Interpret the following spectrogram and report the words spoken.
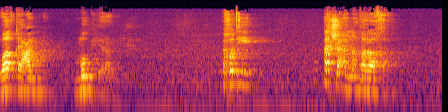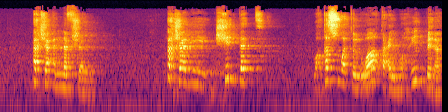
واقعا مبهرا. إخوتي أخشى أن نتراخى. أخشى أن نفشل. أخشى لشدة وقسوة الواقع المحيط بنا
